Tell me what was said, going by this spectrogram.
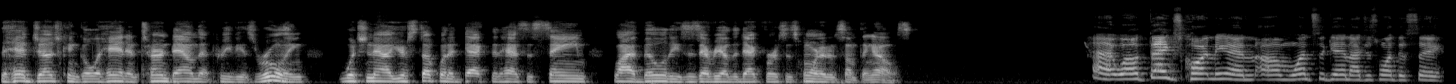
the head judge can go ahead and turn down that previous ruling, which now you're stuck with a deck that has the same liabilities as every other deck versus Hornet or something else. All right, well, thanks, Courtney. And um, once again, I just wanted to say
